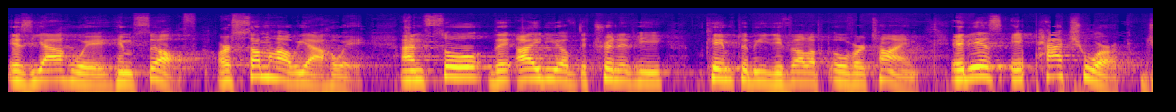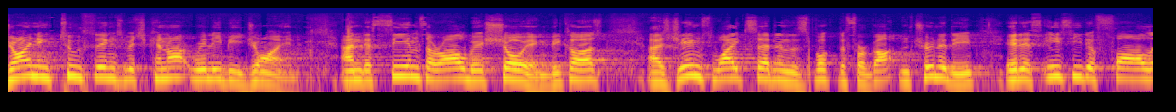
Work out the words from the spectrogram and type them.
is Yahweh himself, or somehow Yahweh. And so the idea of the Trinity came to be developed over time. It is a patchwork, joining two things which cannot really be joined. And the seams are always showing because, as James White said in his book, The Forgotten Trinity, it is easy to fall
